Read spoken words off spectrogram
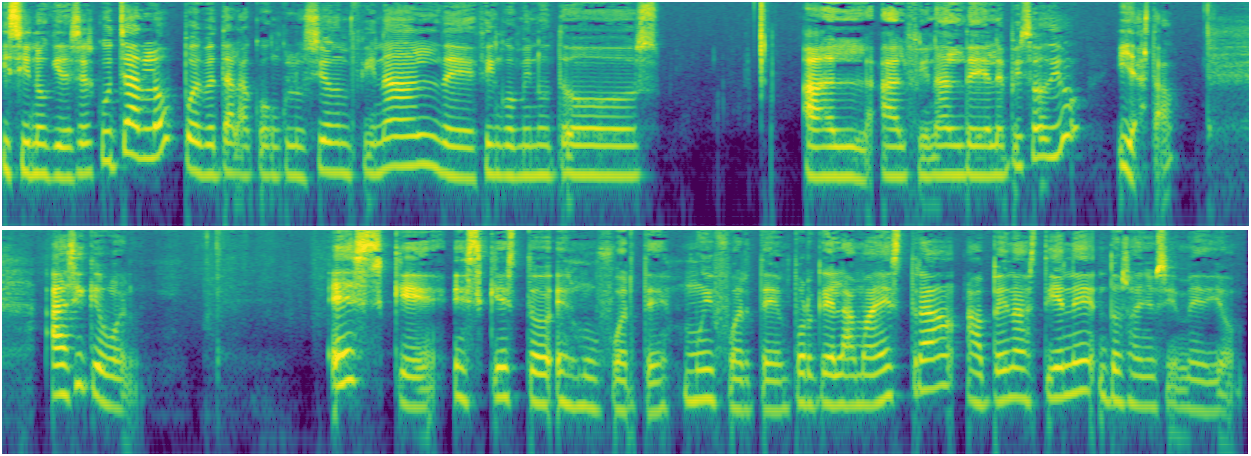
Y si no quieres escucharlo, pues vete a la conclusión final de cinco minutos al, al final del episodio y ya está. Así que bueno, es que, es que esto es muy fuerte, muy fuerte, porque la maestra apenas tiene dos años y medio.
